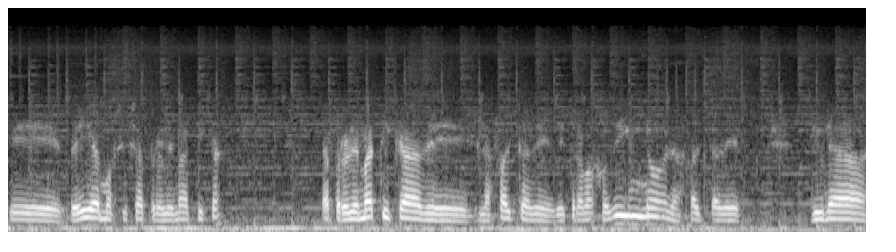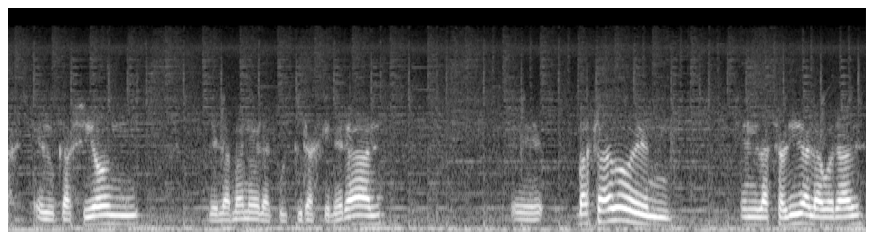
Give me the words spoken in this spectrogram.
que veíamos esa problemática, la problemática de la falta de trabajo digno, la falta de de una educación de la mano de la cultura general, eh, basado en, en la salida laboral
